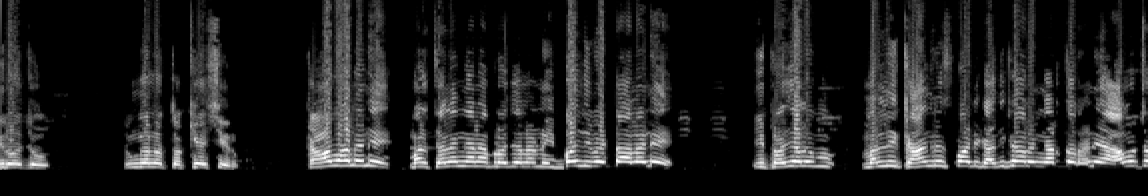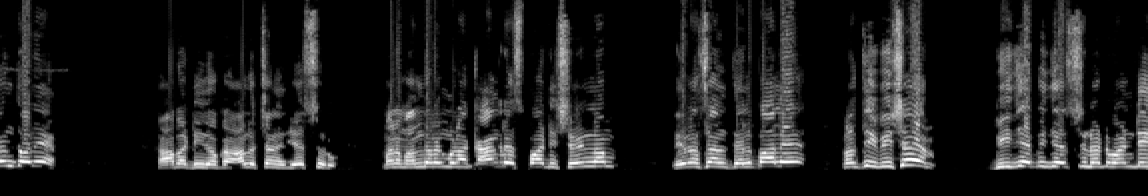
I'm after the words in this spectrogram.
ఈరోజు తుంగలో తొక్కేసిరు కావాలనే మన తెలంగాణ ప్రజలను ఇబ్బంది పెట్టాలనే ఈ ప్రజలు మళ్ళీ కాంగ్రెస్ పార్టీకి అధికారం కడతారనే ఆలోచనతోనే కాబట్టి ఇది ఒక ఆలోచన చేస్తున్నారు మనం అందరం కూడా కాంగ్రెస్ పార్టీ శ్రేణులం నిరసన తెలపాలి. ప్రతి విషయం బీజేపీ చేస్తున్నటువంటి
